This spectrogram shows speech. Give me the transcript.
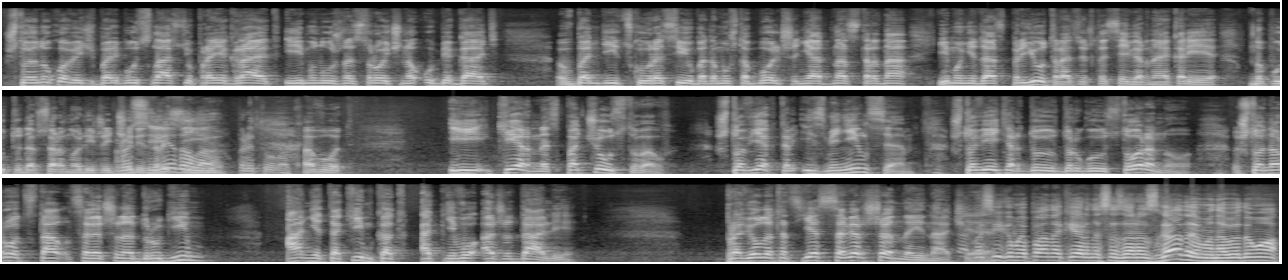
что Янукович борьбу с властью проиграет, и ему нужно срочно убегать в бандитскую Россию, потому что больше ни одна страна ему не даст приют, разве что Северная Корея, но путь туда все равно лежит через Россия дала Россию. притулок. А Вот. И Кернес, почувствовав, что вектор изменился, что ветер дует в другую сторону, что народ стал совершенно другим, а не таким, как от него ожидали, провел этот съезд совершенно иначе. Оскільки ми пана Кернеса зараз згадуємо, наведемо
